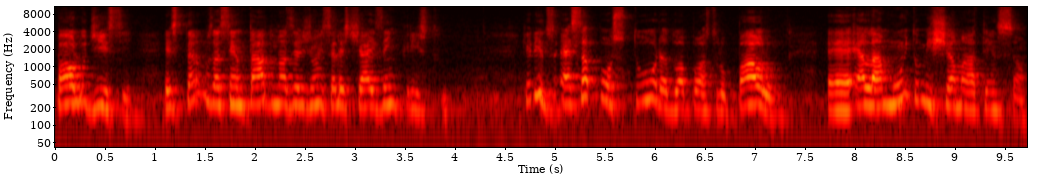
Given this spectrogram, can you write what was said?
Paulo disse: Estamos assentados nas regiões celestiais em Cristo. Queridos, essa postura do apóstolo Paulo, é, ela muito me chama a atenção.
